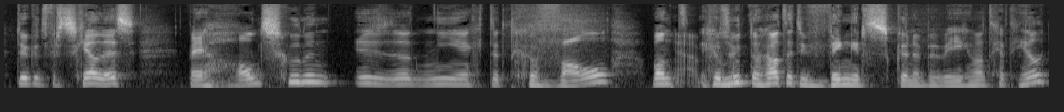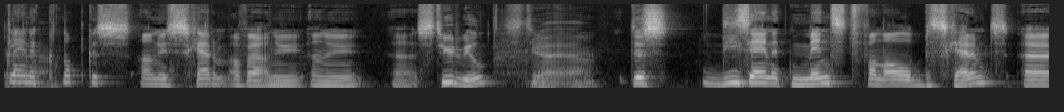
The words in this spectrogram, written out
Natuurlijk, het verschil is, bij handschoenen is dat niet echt het geval, want Ja, je dus moet nog altijd je vingers kunnen bewegen, want je hebt heel kleine Ja. knopjes aan je scherm, of aan je, aan je eh, stuurwiel. Stuur. Ja, ja. Dus die zijn het minst van al beschermd. Eh,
